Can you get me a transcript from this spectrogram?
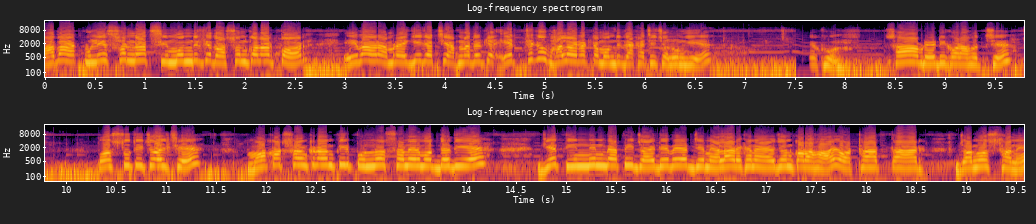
বাবা কুলেশ্বরনাথ শিব মন্দিরকে দর্শন করার পর এবার আমরা এগিয়ে যাচ্ছি। আপনাদেরকে এর থেকেও ভালো আর একটা মন্দির দেখাচ্ছি, চলুন গিয়ে। দেখুন, সব রেডি করা হচ্ছে। প্রস্তুতি চলছে। মকর সংক্রান্তির পুণ্যস্থানের মধ্যে দিয়ে যে তিন দিন ব্যাপী জয়দেবের যে মেলার এখানে আয়োজন করা হয়, অর্থাৎ তার জন্মস্থানে,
